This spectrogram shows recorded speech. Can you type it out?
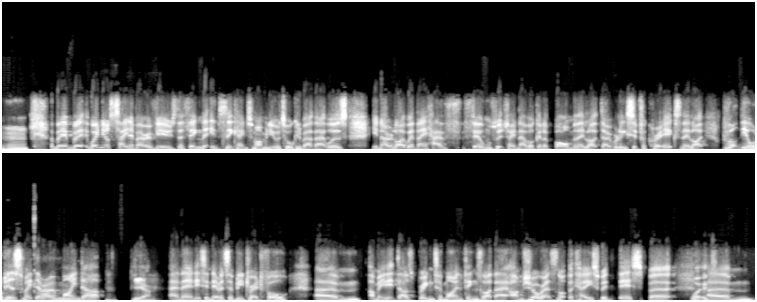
Mm. But, but when you're saying about reviews, the thing that instantly came to mind when you were talking about that was, you know, like when they have films which they know are going to bomb and they like don't release it for critics and they're like, we want the audience to make their own mind up. Yeah, And then it's inevitably dreadful. Um, I mean, it does bring to mind things like that. I'm sure that's not the case with this, but well, it's um,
